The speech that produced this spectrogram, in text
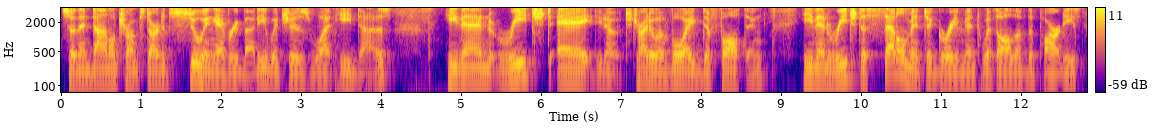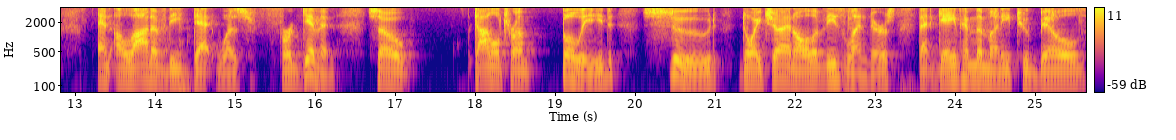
So then Donald Trump started suing everybody, which is what he does. He then reached a, you know, to try to avoid defaulting. He then reached a settlement agreement with all of the parties, and a lot of the debt was forgiven. So Donald Trump bullied, sued Deutsche and all of these lenders that gave him the money to build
